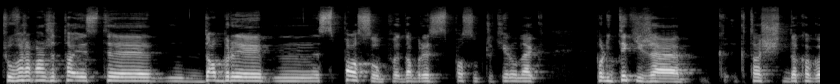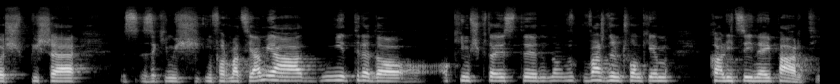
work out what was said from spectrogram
czy uważa pan, że to jest e, dobry mm, sposób, dobry sposób czy kierunek polityki, że ktoś do kogoś pisze z, z jakimiś informacjami, a nie tyle do, o kimś, kto jest e, no, ważnym członkiem koalicyjnej partii?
